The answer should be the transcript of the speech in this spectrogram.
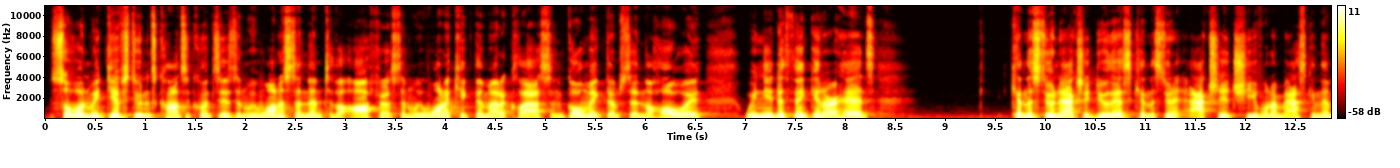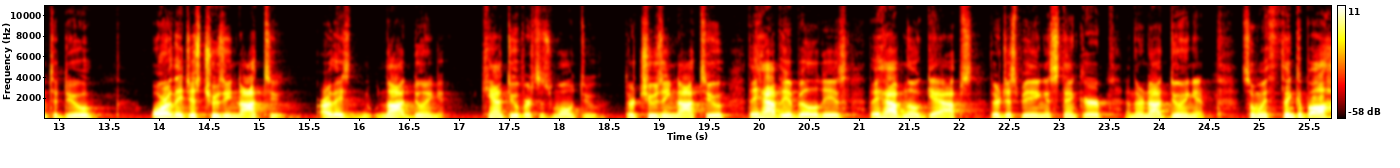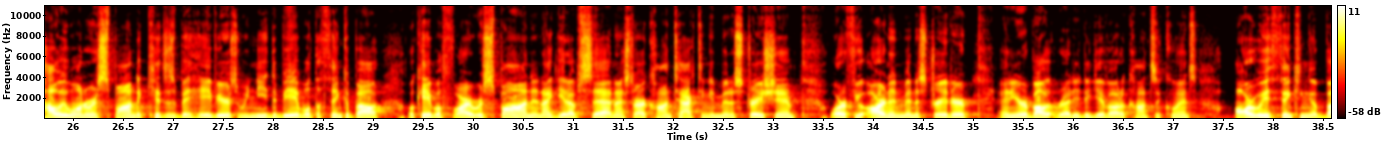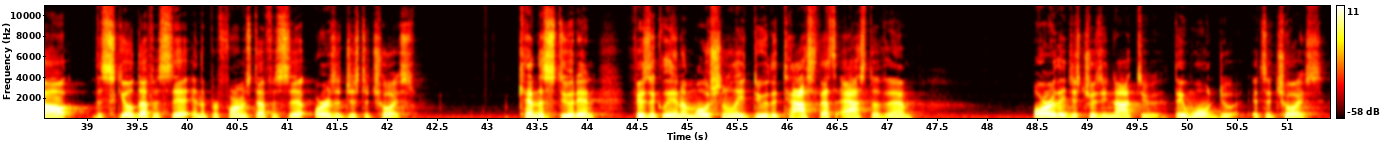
So when we give students consequences and we want to send them to the office and we want to kick them out of class and go make them sit in the hallway, we need to think in our heads can the student actually do this? Can the student actually achieve what I'm asking them to do? Or are they just choosing not to? Are they not doing it? Can't do versus won't do. They're choosing not to. They have the abilities, they have no gaps. They're just being a stinker and they're not doing it. So when we think about how we want to respond to kids' behaviors, we need to be able to think about okay, before I respond and I get upset and I start contacting administration, or if you are an administrator and you're about ready to give out a consequence, are we thinking about the skill deficit and the performance deficit, or is it just a choice? Can the student physically and emotionally do the task that's asked of them, or are they just choosing not to? They won't do it. It's a choice.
